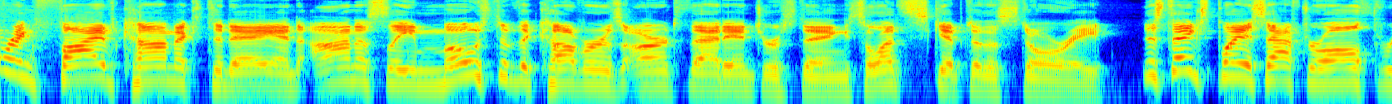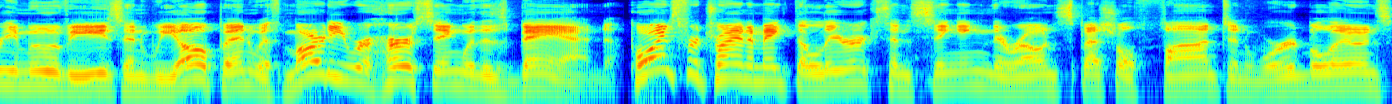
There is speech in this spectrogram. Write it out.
Covering five comics today, and honestly, most of the covers aren't that interesting, so let's skip to the story. This takes place after all three movies, and we open with Marty rehearsing with his band. Points for trying to make the lyrics and singing their own special font and word balloons,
